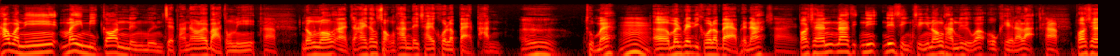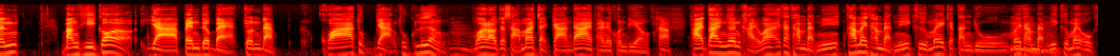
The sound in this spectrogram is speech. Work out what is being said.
ถ้าวันนี้ไม่มีก้อน 17,500 บาทตรงนี้ครับน้องๆ อาจจะให้ทั้งสองท่านได้ใช้คนละ 8,000เออ ถูกไหมอืมเออมันเป็นอีกคนละแบบเลยนะใช่เพราะฉะนั้นหน้าที่นี่นี่สิ่งสิ่งที่น้องทำนี่ถือว่าโอเคแล้วล่ะครับเพราะฉะนั้นบางทีก็อย่าเป็นเดอะแบกจนแบบคว้าทุกอย่างทุกเรื่องอืมว่าเราจะสามารถจัดการได้ภายในคนเดียวครับภายใต้เงื่อนไขว่าเอ้ยถ้าทำแบบนี้ ถ้าไม่ทำแบบนี้คือไม่กระตันยูไม่ทำแบบนี้คือไม่โอเค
